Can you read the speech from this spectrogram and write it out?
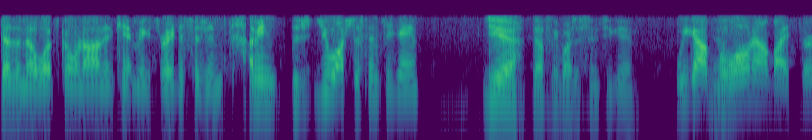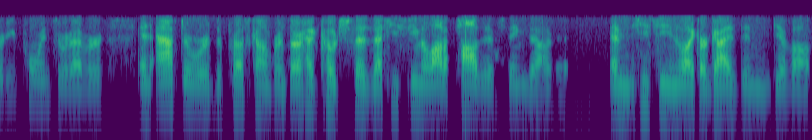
doesn't know what's going on and can't make the right decisions. I mean, did you watch the Cincy game? Yeah, definitely watch the Cincy game. We got Yeah. blown out by 30 points or whatever. And afterwards, the press conference, our head coach says that he's seen a lot of positive things out of it, and he's seen like our guys didn't give up.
